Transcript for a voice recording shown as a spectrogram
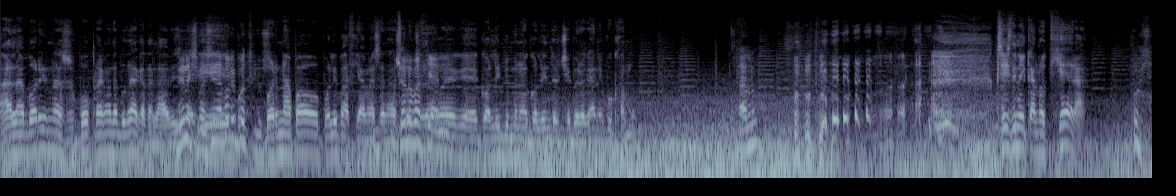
αλλά μπορεί να σου πω πράγματα που δεν καταλάβεις. Δεν έχει σημασία, να βάλω υπότιτλους. Μπορεί να πάω πολύ βαθιά μέσα να σου Θέλω πω. βαθιά, ξέρω, ναι. ε, ε, Κολύμπι με ένα κολύντρο τσιμπηρογάνι μπουκά μου. Άλλο. Ξέρεις την ικανοτιέρα, Όχι.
